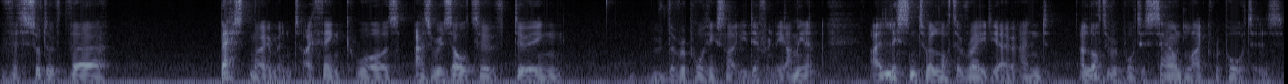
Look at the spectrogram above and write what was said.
the sort of the best moment I think was as a result of doing the reporting slightly differently. I mean, I listened to a lot of radio and a lot of reporters sound like reporters,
